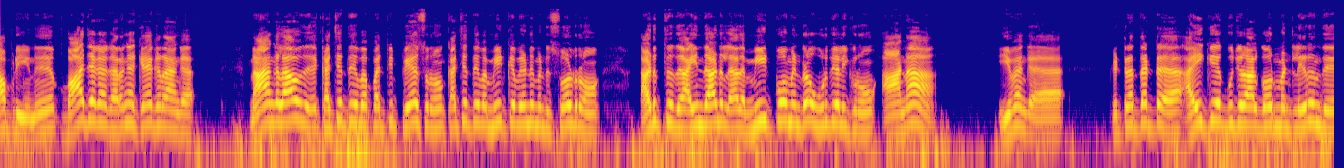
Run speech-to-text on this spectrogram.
அப்படின்னு பாஜக காரங்க கேட்குறாங்க நாங்களாவது கச்சத்தீவை பற்றி பேசுகிறோம் கச்சத்தீவை மீட்க வேண்டும் என்று சொல்கிறோம் அடுத்தது ஐந்து ஆண்டில் அதை மீட்போம் என்ற உறுதியளிக்கிறோம். ஆனால் இவங்க கிட்டத்தட்ட ஐக்கிய குஜராத் கவர்மெண்ட்ல இருந்து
